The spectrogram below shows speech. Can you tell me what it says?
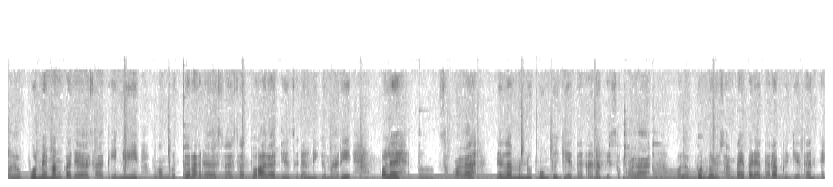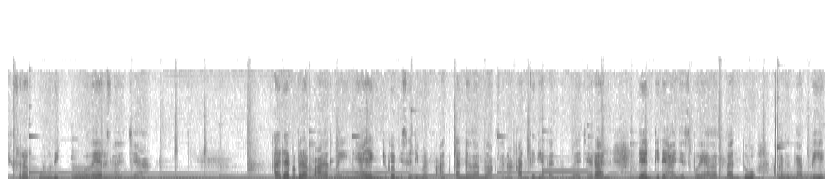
Walaupun memang pada saat ini komputer adalah salah satu alat yang sedang digemari oleh sekolah dalam mendukung kegiatan anak di sekolah, walaupun baru sampai pada taraf kegiatan ekstrakurikuler saja. Ada beberapa alat lainnya yang juga bisa dimanfaatkan dalam melaksanakan kegiatan pembelajaran dan tidak hanya sebagai alat bantu, akan tetapi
